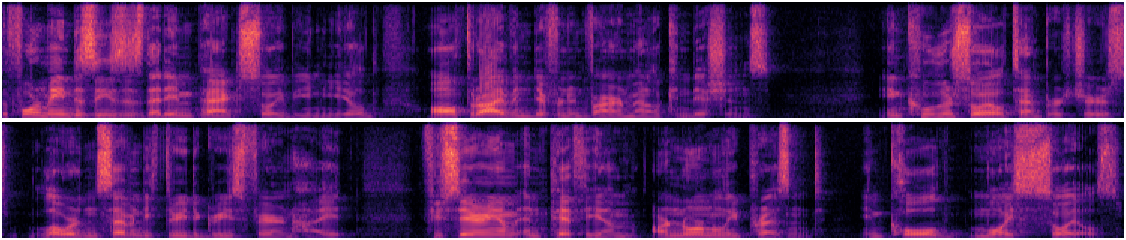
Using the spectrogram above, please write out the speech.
The four main diseases that impact soybean yield all thrive in different environmental conditions. In cooler soil temperatures, lower than 73 degrees Fahrenheit, fusarium and pythium are normally present in cold, moist soils.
